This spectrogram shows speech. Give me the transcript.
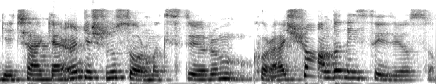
geçerken önce şunu sormak istiyorum Koray. Şu anda ne hissediyorsun?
